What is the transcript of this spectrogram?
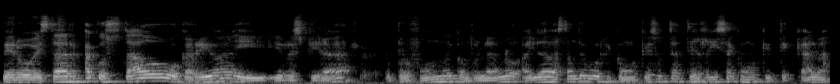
Pero estar acostado boca arriba y, y respirar profundo y controlarlo ayuda bastante porque como que eso te aterriza, como que te calma.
